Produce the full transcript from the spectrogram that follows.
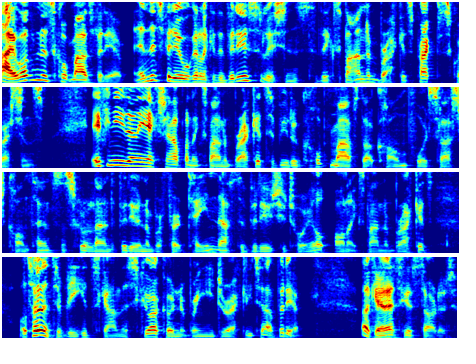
Hi, welcome to this Maths video. In this video, we're going to look at the video solutions to the expand and brackets practice questions. If you need any extra help on expand and brackets, if you go to corbettmaths.com forward slash contents and scroll down to video number 13, that's the video tutorial on expand and brackets. Alternatively, you could scan this QR code and it'll bring you directly to that video. Okay, let's get started.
